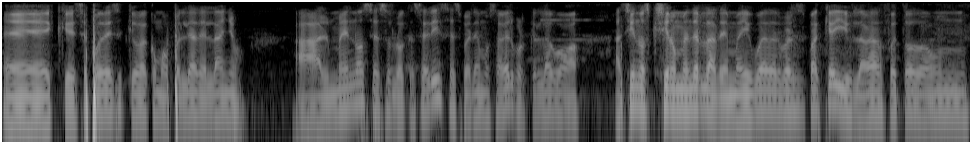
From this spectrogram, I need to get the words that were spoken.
eh, que se puede decir que va como pelea del año. Al menos eso es lo que se dice, esperemos a ver, porque luego así nos quisieron vender la de Mayweather versus Pacquiao y la verdad fue todo un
